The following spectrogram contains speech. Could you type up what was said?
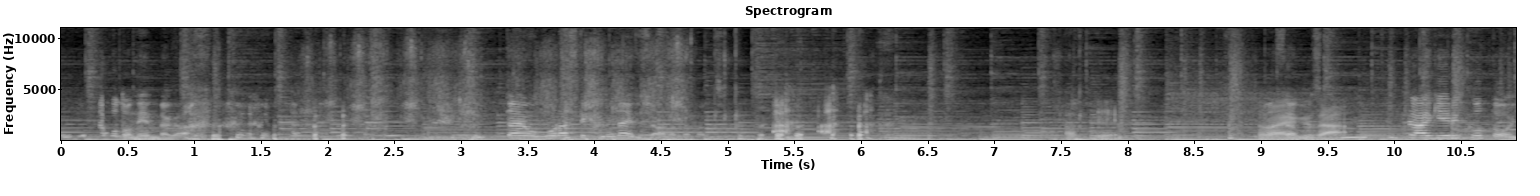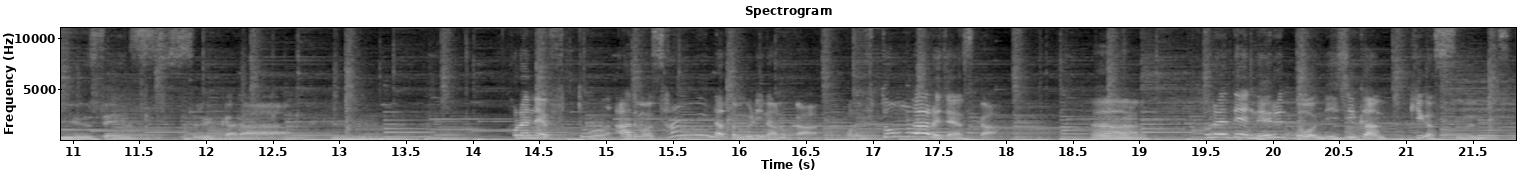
おごったことねえんだが。絶対おごらせてくれないでしょあなたたち。さてトライアングルさん。聞いてあげることを優先するからこれね布団あでも3人だと無理なのか。この布団があるじゃないですか。うん。それで寝ると2時間時が進むんですよ。へ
